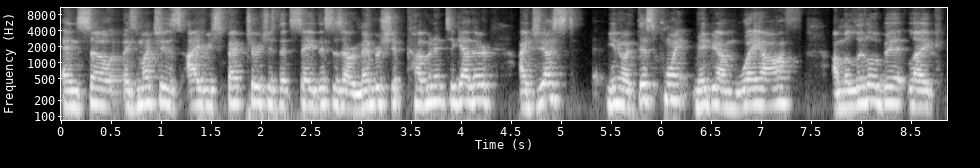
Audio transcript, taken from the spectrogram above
And so, as much as I respect churches that say this is our membership covenant together, I just, you know, at this point, maybe I'm way off. I'm a little bit like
